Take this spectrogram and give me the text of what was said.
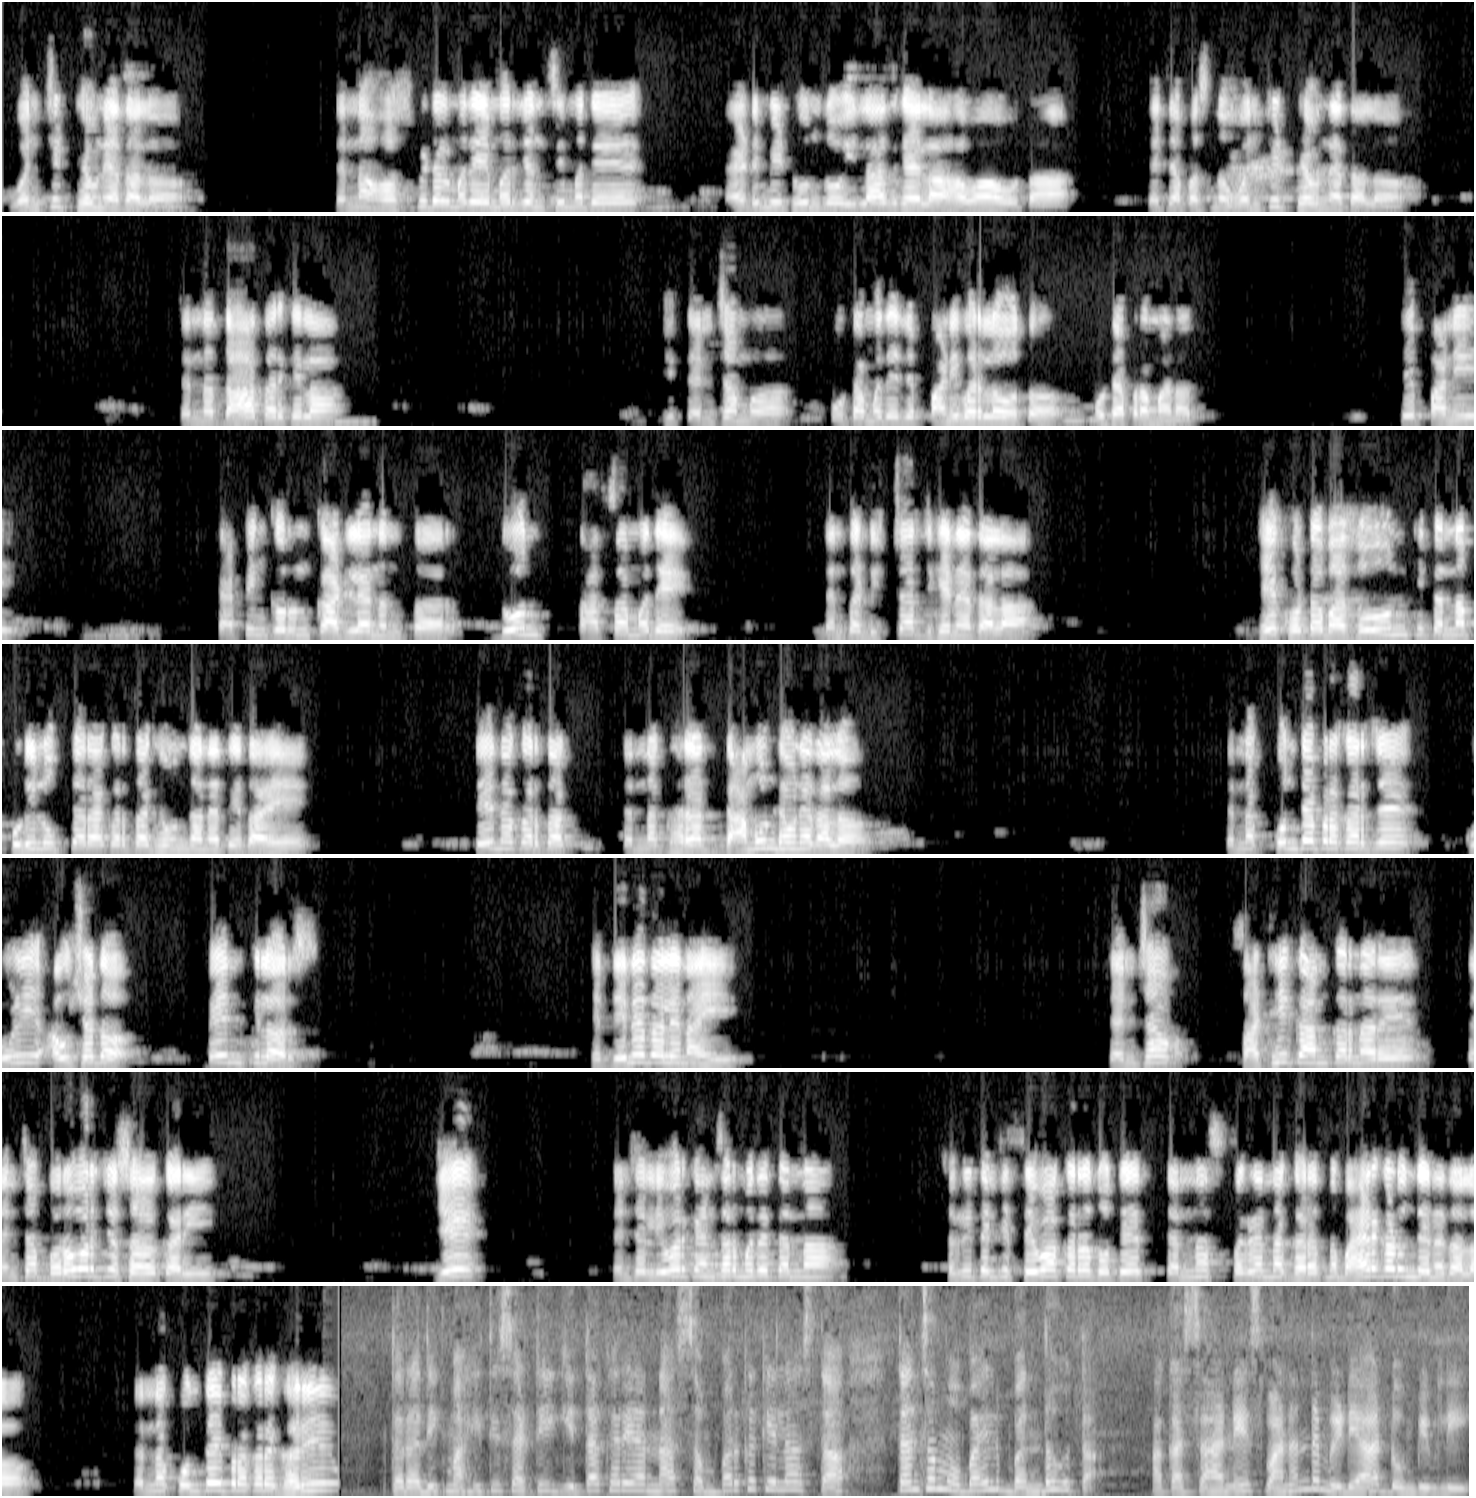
वंचित ठेवण्यात आलं. त्यांना हॉस्पिटलमध्ये इमर्जन्सीमध्ये ॲडमिट होऊन जो इलाज घ्यायला हवा होता त्याच्यापासनं वंचित ठेवण्यात आलं. त्यांना दहा तारखेला जी त्यांच्या पोटामध्ये जे पाणी भरलं होतं मोठ्या प्रमाणात ते पाणी टॅपिंग करून काढल्यानंतर दोन तासामध्ये त्यांचा डिस्चार्ज घेण्यात आला. हे खोटं भासून की त्यांना पुढील उपचाराकरता घेऊन जाण्यात येत आहे. ते न करता त्यांना घरात डांबून ठेवण्यात आलं. त्यांना कोणत्या प्रकारचे गोळी औषधं पेन किलर्स हे देण्यात आले नाही. त्यांच्यासाठी काम करणारे त्यांच्या बरोबरचे सहकारी जे त्यांच्या लिव्हर कॅन्सरमध्ये त्यांना सगळी त्यांची सेवा करत होते त्यांना सगळ्यांना घरातनं बाहेर काढून देण्यात आलं. त्यांना कोणत्याही प्रकारे घरी तर अधिक माहितीसाठी गीता खरे यांना संपर्क केला असता त्यांचा मोबाईल बंद होता. Akash Sahane Swanand media Dombivli.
